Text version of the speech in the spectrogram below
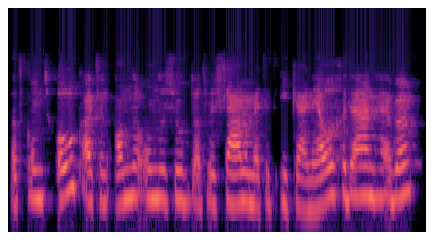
Dat komt ook uit een ander onderzoek dat we samen met het IKNL gedaan hebben.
